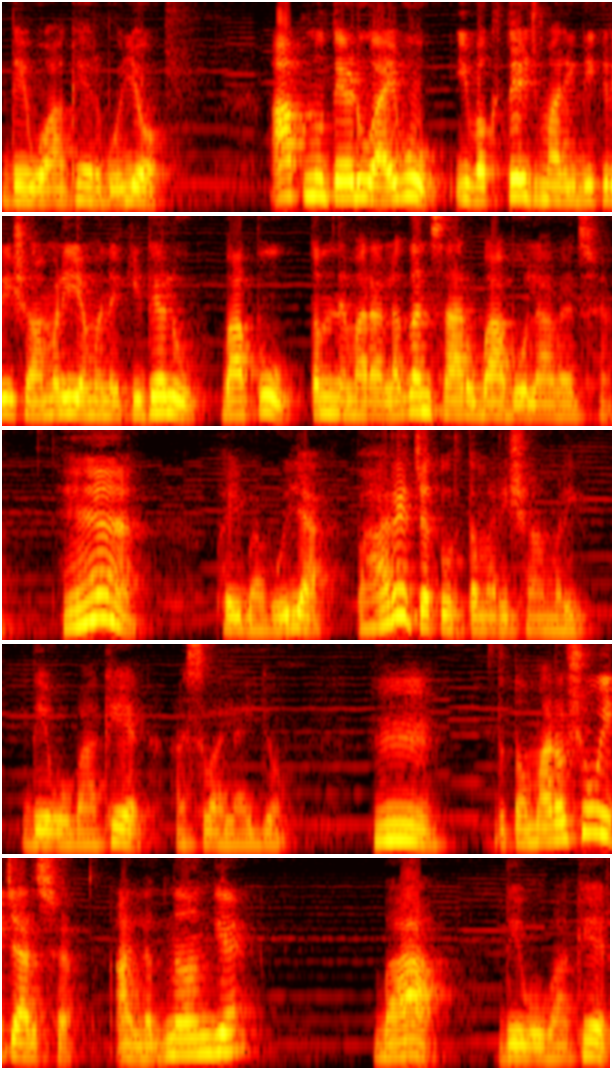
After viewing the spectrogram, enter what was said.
દેવો આઘેર બોલ્યો, આપનું તેડું આવ્યું એ વખતે જ મારી દીકરી શામળીએ મને કીધેલું, બાપુ, તમને મારા લગ્ન સારું બા બોલાવે છે. હે? ફઈબા બોલ્યા, ભારે ચતુર તમારી શામળી. દેવો વાઘેર હસવા લાગ્યો, હમ તો તમારો શું વિચાર છે? આ લગ્ન અંગે? બા, દેવો વાઘેર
